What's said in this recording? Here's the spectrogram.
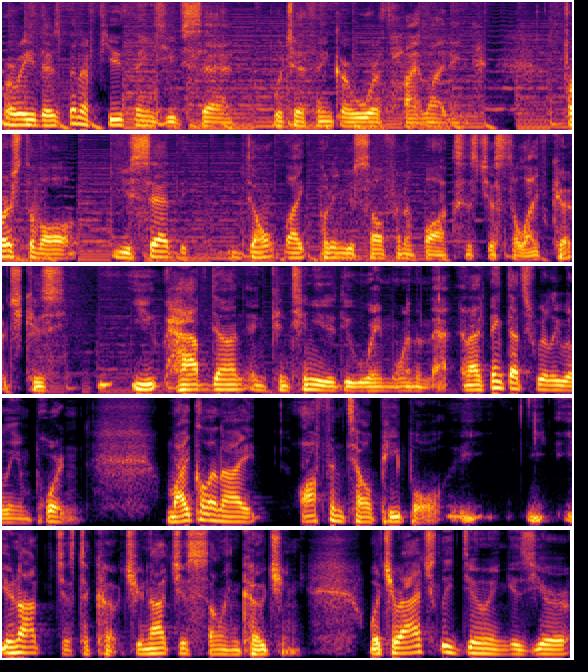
Marie, there's been a few things you've said which I think are worth highlighting. First of all, you said that you don't like putting yourself in a box as just a life coach because you have done and continue to do way more than that. And I think that's really, really important. Michael and I often tell people you're not just a coach, you're not just selling coaching. What you're actually doing is you're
